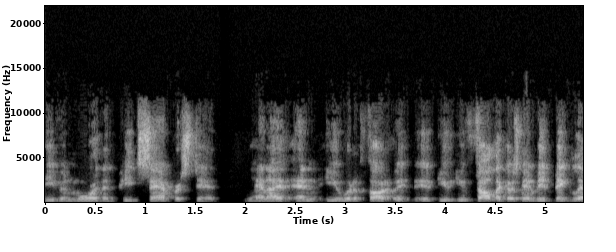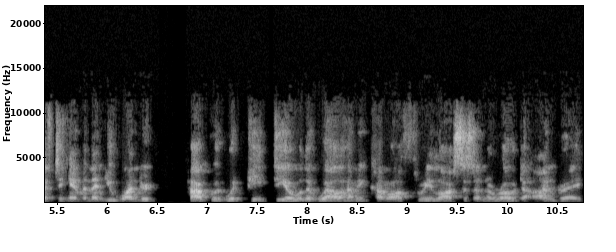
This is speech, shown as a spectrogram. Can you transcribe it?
even more than Pete Sampras did. Yeah. And I and you would have thought it, it, you you felt like it was going to be a big lift to him, and then you wondered how could, would Pete deal with it well, having come off three losses on the road to Andre,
